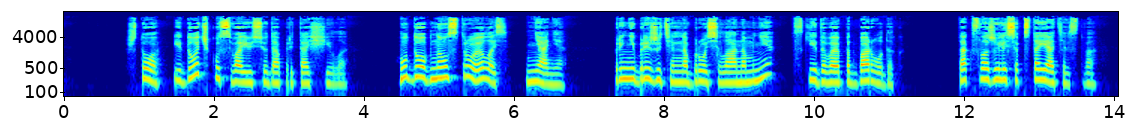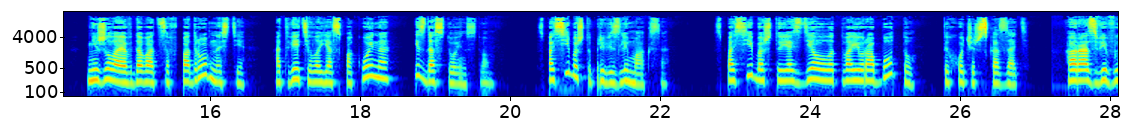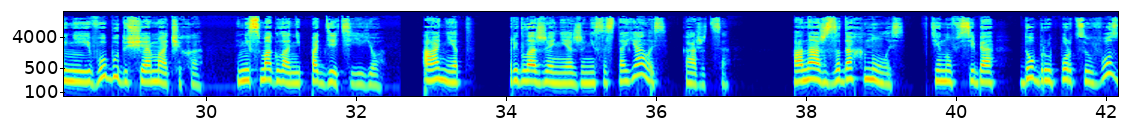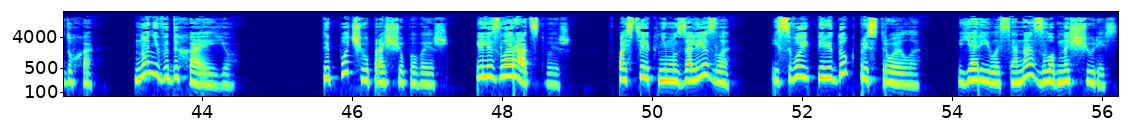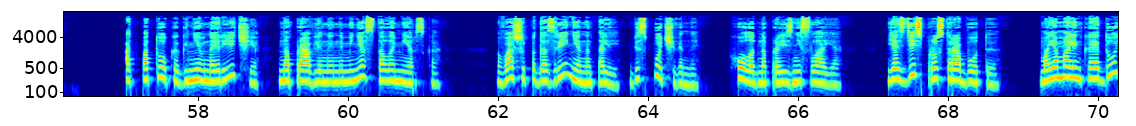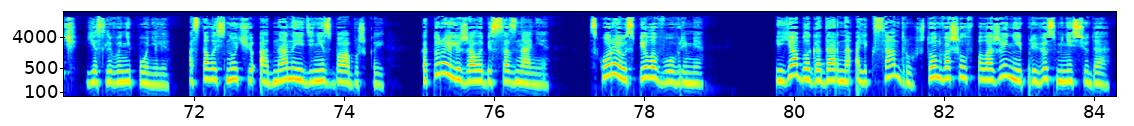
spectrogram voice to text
Что, и дочку свою сюда притащила? Удобно устроилась, няня. Пренебрежительно бросила она мне, скидывая подбородок. Так сложились обстоятельства — не желая вдаваться в подробности, ответила я спокойно и с достоинством. «Спасибо, что привезли Макса. Спасибо, что я сделала твою работу, ты хочешь сказать. А разве вы не его будущая мачеха? Не смогла не поддеть ее?» «А нет, предложение же не состоялось, кажется». Она аж задохнулась, втянув в себя добрую порцию воздуха, но не выдыхая ее. «Ты почву прощупываешь или злорадствуешь?» В постель к нему залезла и свой передок пристроила. Ярилась она, злобно щурясь. От потока гневной речи, направленной на меня, стало мерзко. «Ваши подозрения, Натали, беспочвенны», — холодно произнесла я. «Я здесь просто работаю. Моя маленькая дочь, если вы не поняли, осталась ночью одна наедине с бабушкой, которая лежала без сознания. Скорая успела вовремя. И я благодарна Александру, что он вошел в положение и привез меня сюда.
